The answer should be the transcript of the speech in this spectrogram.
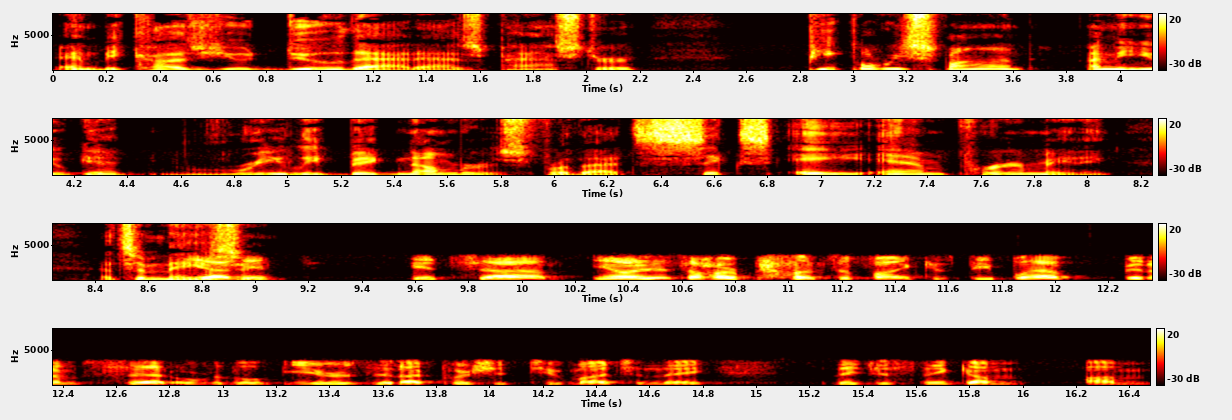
And because you do that as pastor, people respond. I mean, you get really big numbers for that 6 a.m. prayer meeting. That's amazing. and it, it's uh, you know it is a hard balance to find because people have been upset over the years that I push it too much, and they they just think I'm I'm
